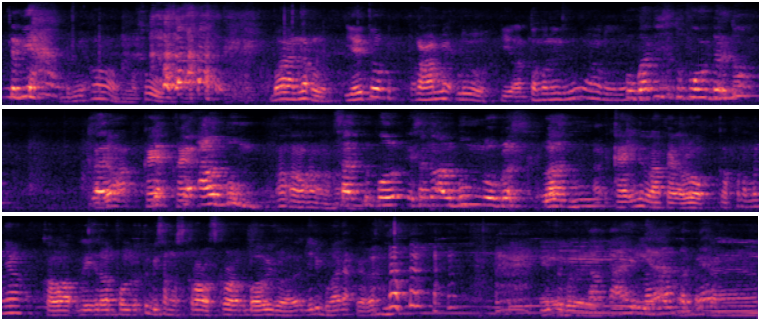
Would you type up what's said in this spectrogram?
Demi apa? Demi oh, sumpah. banyak loh. Ya itu rame lu. Gila, tontonin semua Oh, lu. berarti satu folder tuh Kayak- kayak, kayak- album. Ah, ah, ah, ah. Satu fol eh, satu album 12 lagu. Kayak inilah kayak lo apa namanya? Kalau di dalam folder tuh bisa nge-scroll scroll ke bawah gitu loh. Jadi banyak ya. Gitu dulu. Iya, Iya, mantap kan.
